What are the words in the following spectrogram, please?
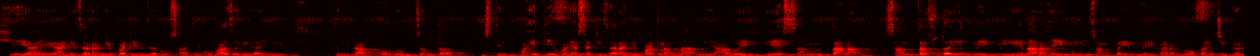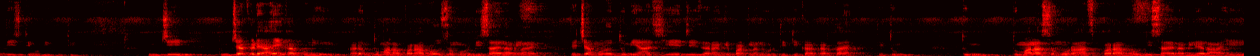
ही आहे आणि जरांगे पाटील जर साधे उभा जरी राहिले तरी लाखो लोक जमतात. नुसते माहिती होण्यासाठी जरांगे पाटलांना मी आलोय हे सांगताना सांगता सुद्धा येत नाही की मी येणार आहे म्हणून सांगता येत नाही कारण लोकांची गर्दीच तेवढी होती. तुमची तुमच्याकडे आहे का कुणी? कारण तुम्हाला पराभव समोर दिसायला लागला आहे त्याच्यामुळं तुम्ही आज हे जे जरांगे पाटलांवरती टीका करताय ती तुम तुम तुम्हाला समोर आज पराभव दिसायला लागलेला आहे.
